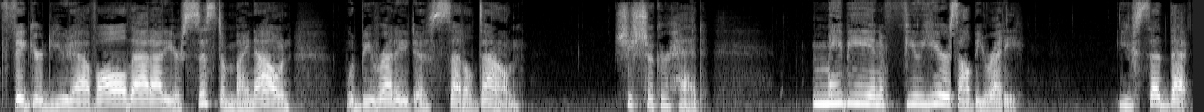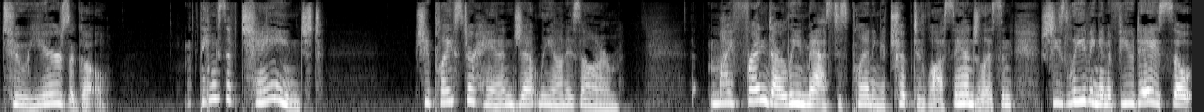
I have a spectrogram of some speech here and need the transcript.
Figured you'd have all that out of your system by now and would be ready to settle down. She shook her head. Maybe in a few years I'll be ready. You said that two years ago. Things have changed. She placed her hand gently on his arm. My friend Darlene Mast is planning a trip to Los Angeles, and she's leaving in a few days, so.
